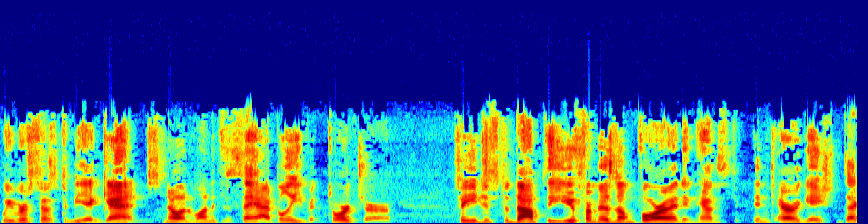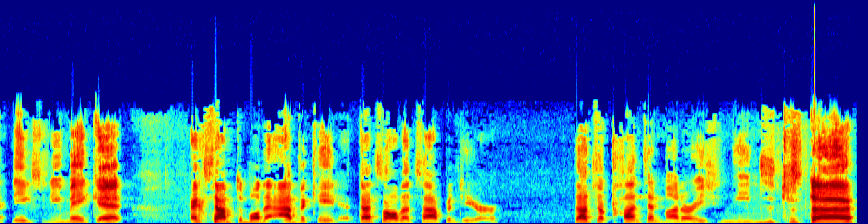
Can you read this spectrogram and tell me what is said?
we were supposed to be against. No one wanted to say I believe in torture. So you just adopt the euphemism for it, enhanced interrogation techniques, and you make it acceptable to advocate it. That's all that's happened here. That's what content moderation means. It's just a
